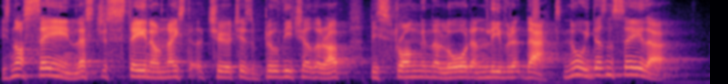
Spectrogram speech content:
He's not saying, let's just stay in our nice little churches, build each other up, be strong in the Lord, and leave it at that. No, he doesn't say that.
